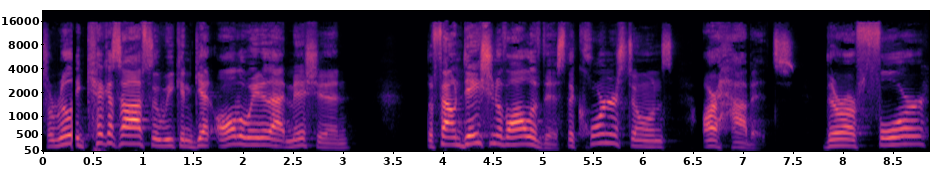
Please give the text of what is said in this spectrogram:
to really kick us off so we can get all the way to that mission, the foundation of all of this, the cornerstones are habits. There are four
